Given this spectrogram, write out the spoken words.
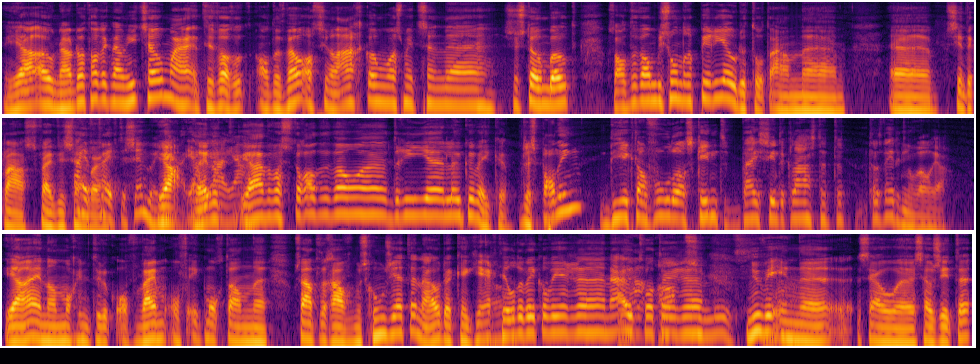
Ja, oh, nou dat had ik nou niet zo. Maar het is wel, altijd wel, als hij dan aangekomen was met zijn, eh, zijn stoomboot, was altijd wel een bijzondere periode tot aan eh, eh, Sinterklaas, 5 december. 5, 5 december, Ja, ja. Ja, nee, dat, ja. ja, dat was toch altijd wel drie leuke weken. De spanning die ik dan voelde als kind bij Sinterklaas, dat, dat, dat weet ik nog wel, ja. Ja, en dan mocht je natuurlijk, of wij of ik mocht dan eh, op zaterdagavond mijn schoen zetten. Nou, daar keek je echt heel de week alweer eh naar uit Ja, wat er eh, nu weer in zou, zou zitten.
